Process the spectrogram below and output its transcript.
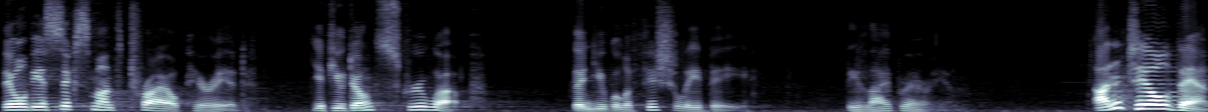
There will be a six month trial period. If you don't screw up, then you will officially be the librarian. Until then,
